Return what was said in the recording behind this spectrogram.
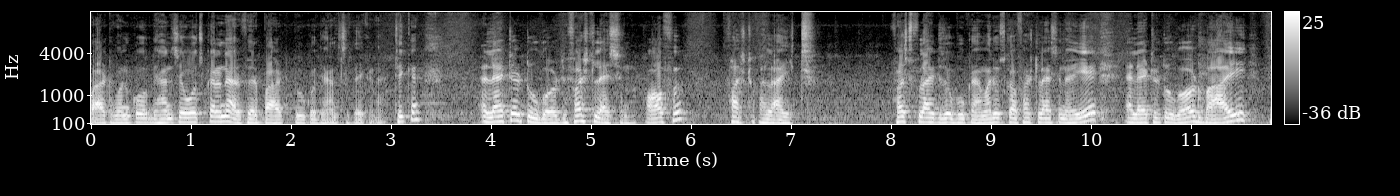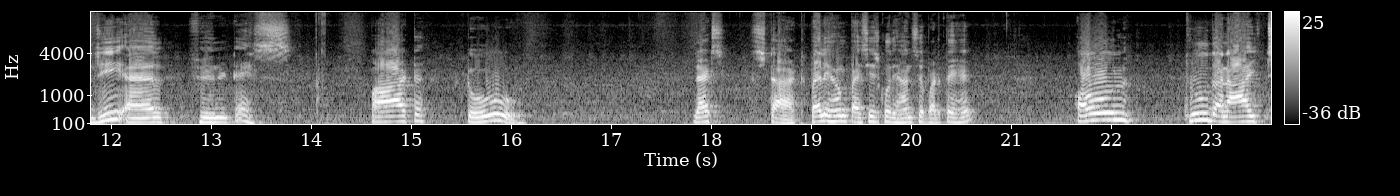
पार्ट वन को ध्यान से वॉच करना है और फिर पार्ट टू को ध्यान से देखना है, ठीक है? Letter to God first lesson of first flight first flight जो बुक है हमारी, उसका फ़र्स्ट लेसन है ये। A letter to God by G L Fuentes part two let's start पहले हम पैसेज को ध्यान से पढ़ते हैं। All through the night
